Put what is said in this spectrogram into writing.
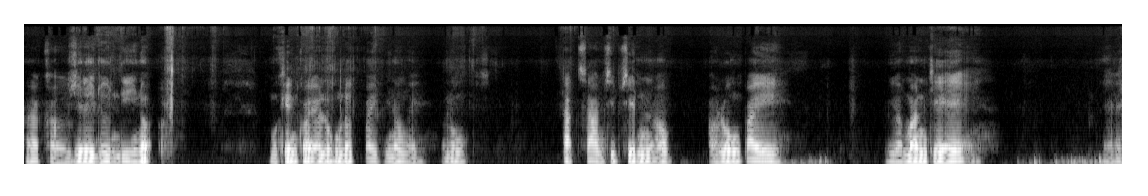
หากเขาจะได้เดินดีเนาะ หมูเค้นก้อยเอาลงเลิกไปพี่น้องเลยเอาลงตัดสามสิบเซนเอาเอาลงไป เหลือมันแค่เอ่อ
